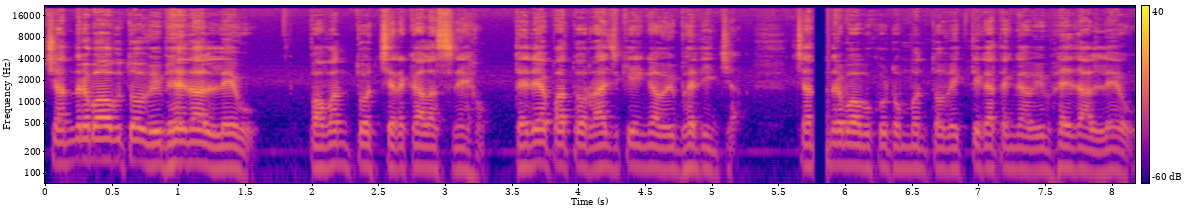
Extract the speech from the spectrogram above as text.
చంద్రబాబుతో విభేదాలు లేవు. పవన్తో చిరకాల స్నేహం. తెదేపాతో రాజకీయంగా విభేదించా. చంద్రబాబు కుటుంబంతో వ్యక్తిగతంగా విభేదాలు లేవు.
